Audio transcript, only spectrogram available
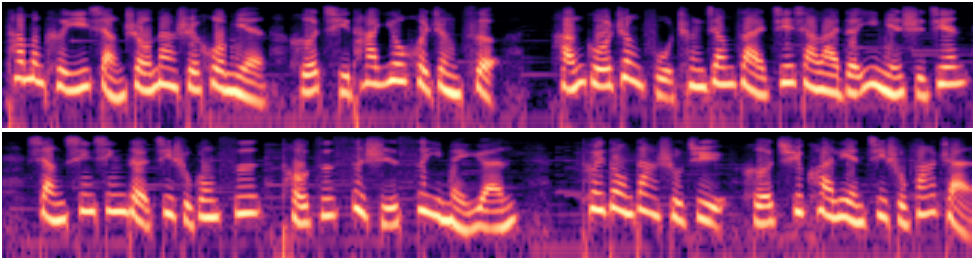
他们可以享受纳税豁免和其他优惠政策。韩国政府称将在接下来的一年时间向新兴的技术公司投资四十四亿美元，推动大数据和区块链技术发展。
